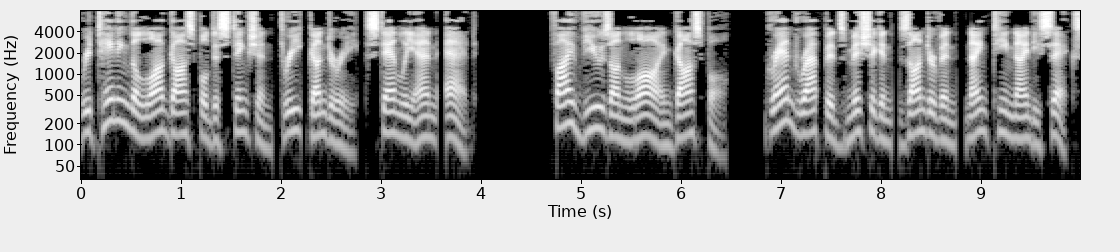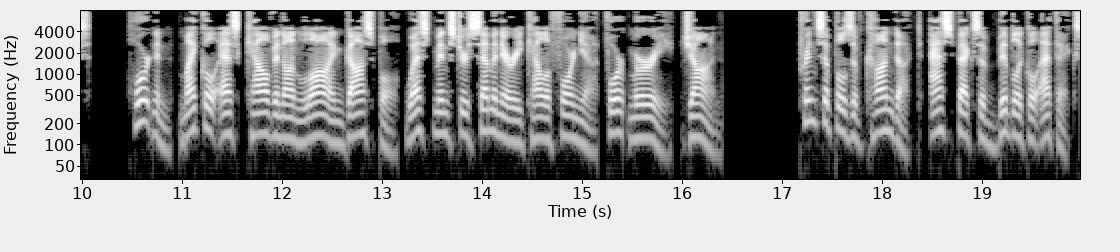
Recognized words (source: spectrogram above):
Retaining the Law-Gospel Distinction 3 Gundry, Stanley N., ed. Five Views on Law and Gospel. Grand Rapids, Michigan, Zondervan, 1996. Horton, Michael S. Calvin on Law and Gospel, Westminster Seminary, California 4 Murray, John. Principles of Conduct, Aspects of Biblical Ethics.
